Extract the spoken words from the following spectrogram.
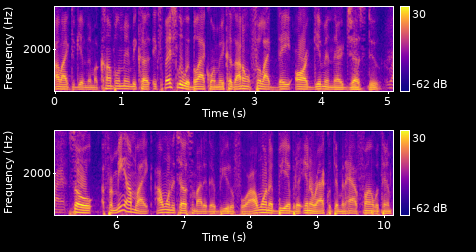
I like to give them a compliment because, especially with black women, because I don't feel like they are given their just due. Right. So for me, I'm like, I want to tell somebody they're beautiful. I want to be able to interact with them and have fun with them.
